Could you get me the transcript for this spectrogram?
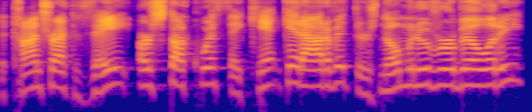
a contract they are stuck with. They can't get out of it. There's no maneuverability,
